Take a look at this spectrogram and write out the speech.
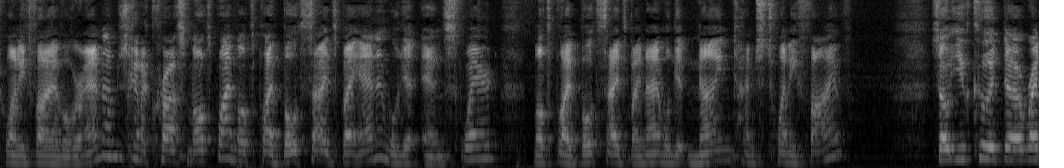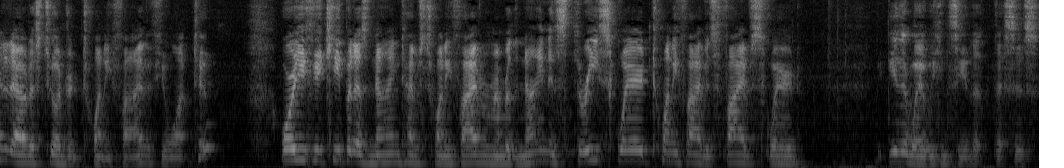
25 over n. I'm just going to cross multiply, multiply both sides by n, and we'll get n squared. Multiply both sides by 9, we'll get 9 times 25. So you could uh, write it out as 225 if you want to. Or you could keep it as 9 times 25. Remember, the 9 is 3 squared, 25 is 5 squared. Either way, we can see that this is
